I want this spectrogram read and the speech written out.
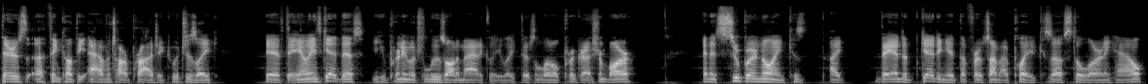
there's a thing called the Avatar Project, which is like, if the aliens get this, you pretty much lose automatically. Like, there's a little progression bar, and it's super annoying because I they end up getting it the first time I played because I was still learning how.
